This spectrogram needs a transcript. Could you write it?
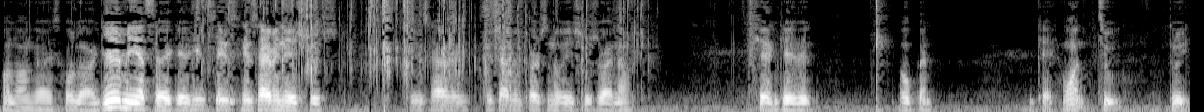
Hold on, guys. Hold on. Give me a second. He's he's, he's having issues. He's having he's having personal issues right now. Can't get it open. Okay. One, two, three.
